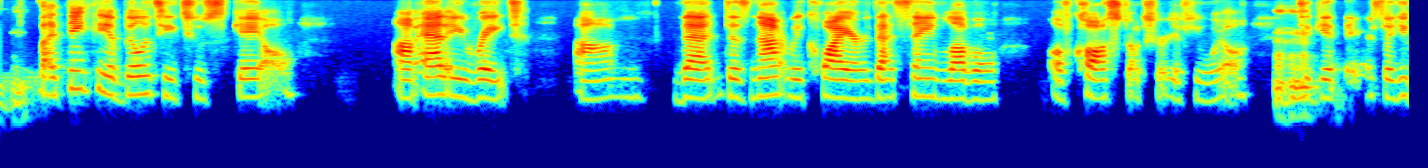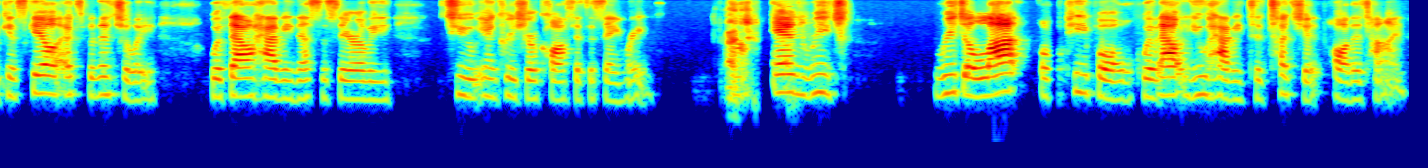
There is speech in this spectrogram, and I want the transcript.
Mm-hmm. But I think the ability to scale um, at a rate um, that does not require that same level of cost structure, if you will, mm-hmm. to get there. So you can scale exponentially without having necessarily to increase your cost at the same rate gotcha. um, and reach reach a lot of people without you having to touch it all the time.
